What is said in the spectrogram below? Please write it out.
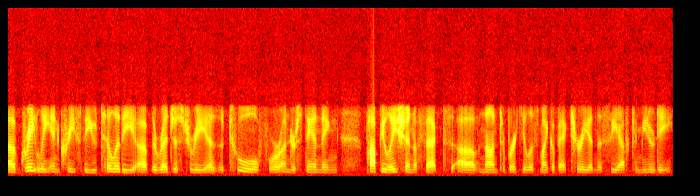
have greatly increased the utility of the registry as a tool for understanding population effects of non tuberculous mycobacteria in the CF community.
